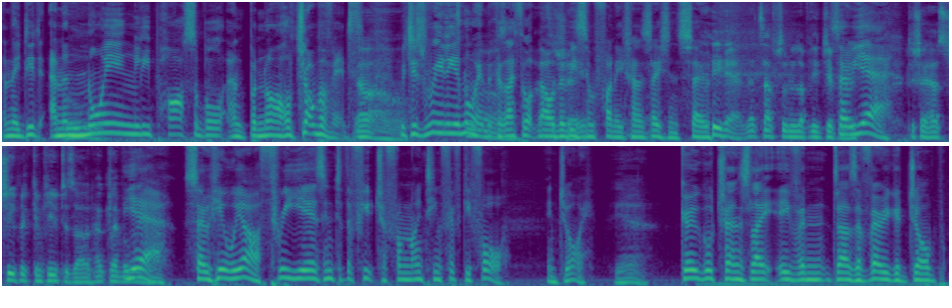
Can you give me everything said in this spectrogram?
and they did an annoyingly passable and banal job of it, Oh. which is really annoying Oh, because I thought, oh, there'll be some funny translations. So. Yeah, let's have some lovely gibberish. So yeah, To show how stupid computers are and how clever we are. yeah. So here we are, three years into the future from 1954. Enjoy. Yeah. Google Translate even does a very good job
